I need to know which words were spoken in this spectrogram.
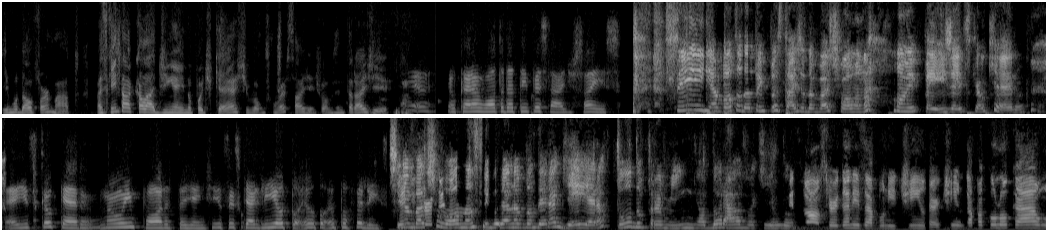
e mudar o formato. Mas quem tá caladinho aí no podcast, vamos conversar, gente, vamos interagir. Eu quero a volta da tempestade, só isso. Sim, a volta da tempestade da Batwoman na homepage, é isso que eu quero. É isso que eu quero. Não importa, gente. Vocês querem ali, eu tô, eu tô, eu tô feliz. Tinha Gente, Batwoman segurando a bandeira gay, era tudo pra mim, eu adorava aquilo. Pessoal, se organizar bonitinho, certinho, dá pra colocar um-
